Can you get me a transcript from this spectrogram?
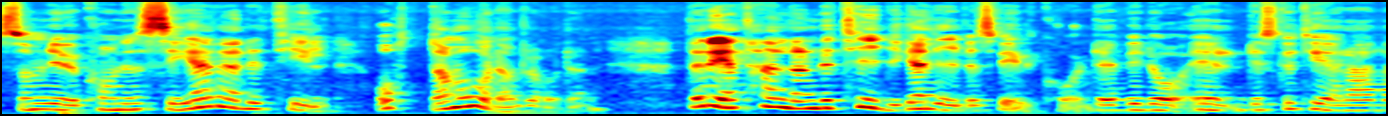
som nu är kondenserade till åtta målområden. Där ett handlar om det tidiga livets villkor där vi då eh, diskuterar eh,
